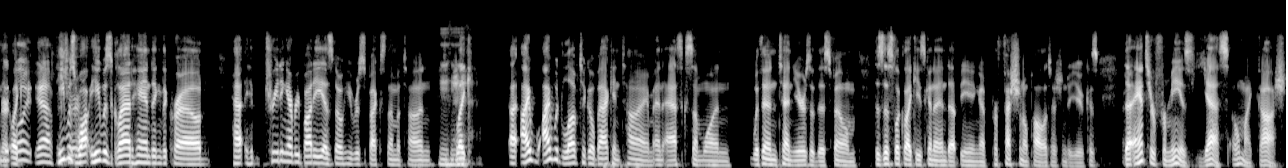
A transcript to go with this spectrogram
governor. good Like point. Yeah, for he was wa- he was glad handing the crowd, ha- treating everybody as though he respects them a ton. Mhm. Like I I I would love to go back in time and ask someone within 10 years of this film, does this look like he's going to end up being a professional politician to you? Because the answer for me is yes. Oh my gosh.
